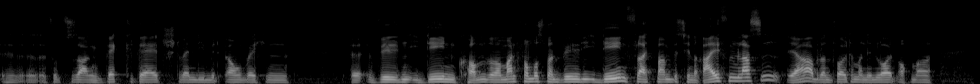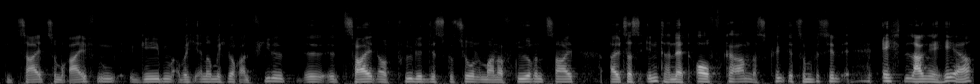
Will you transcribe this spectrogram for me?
äh, sozusagen weggrätscht, wenn die mit irgendwelchen äh, wilden Ideen kommen, sondern manchmal muss man wilde Ideen vielleicht mal ein bisschen reifen lassen, ja, aber dann sollte man den Leuten auch mal die Zeit zum Reifen geben. Aber ich erinnere mich noch an viele äh, Zeiten, auf frühe Diskussionen in meiner früheren Zeit, als das Internet aufkam. Das klingt jetzt so ein bisschen echt lange her.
